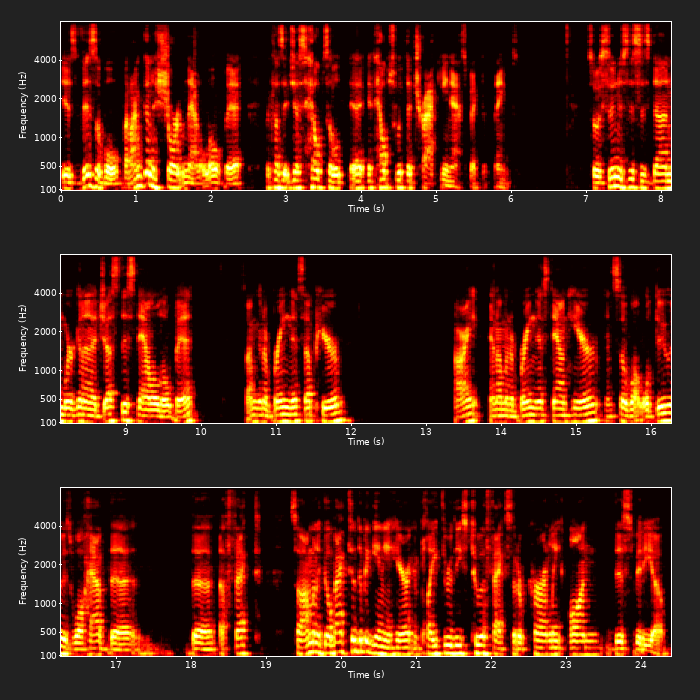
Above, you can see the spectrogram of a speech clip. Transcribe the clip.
is visible, but I'm going to shorten that a little bit because it just helps, it helps with the tracking aspect of things. So as soon as this is done, we're going to adjust this down a little bit. So I'm going to bring this up here. All right, and I'm going to bring this down here. And so what we'll do is we'll have the, the effect. So I'm going to go back to the beginning here and play through these two effects that are currently on this video.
